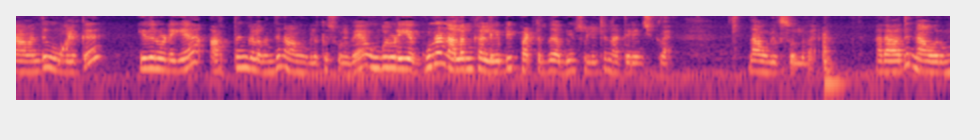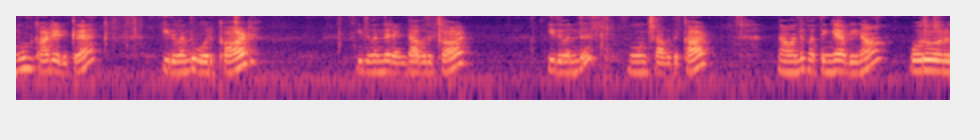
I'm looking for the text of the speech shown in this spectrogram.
நான் வந்து உங்களுக்கு இதனுடைய அர்த்தங்களை வந்து நான் உங்களுக்கு சொல்வேன். உங்களுடைய குணநலன்கள் எப்படிப்பட்டது அப்படின்னு சொல்லிட்டு நான் தெரிஞ்சுக்குவேன். நான் உங்களுக்கு சொல்லுவேன். அதாவது நான் ஒரு மூணு கார்டு எடுக்கிறேன். இது வந்து ஒரு கார்டு இது வந்து ரெண்டாவது கார்டு இது வந்து மூன்றாவது கார்டு நான் வந்து பார்த்தீங்க அப்படின்னா ஒரு ஒரு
